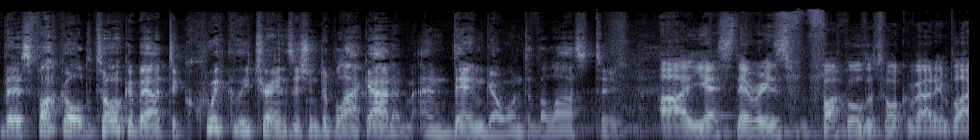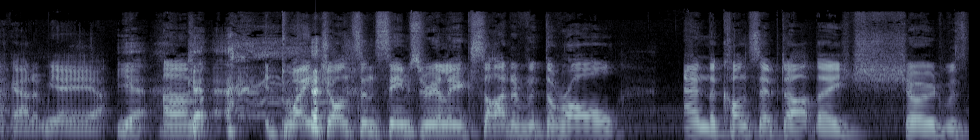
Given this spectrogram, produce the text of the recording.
there's fuck all to talk about to quickly transition to Black Adam and then go on to the last two? Uh yes, there is fuck all to talk about in Black Adam. Yeah, yeah, yeah. Yeah. Um, Dwayne Johnson seems really excited with the role, and the concept art they showed was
